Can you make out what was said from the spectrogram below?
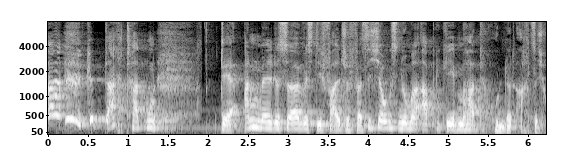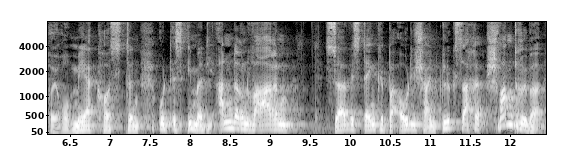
gedacht hatten, der Anmeldeservice die falsche Versicherungsnummer abgegeben hat, 180 Euro mehr kosten und es immer die anderen waren, Service-Denke bei Audi scheint Glückssache, schwamm drüber.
